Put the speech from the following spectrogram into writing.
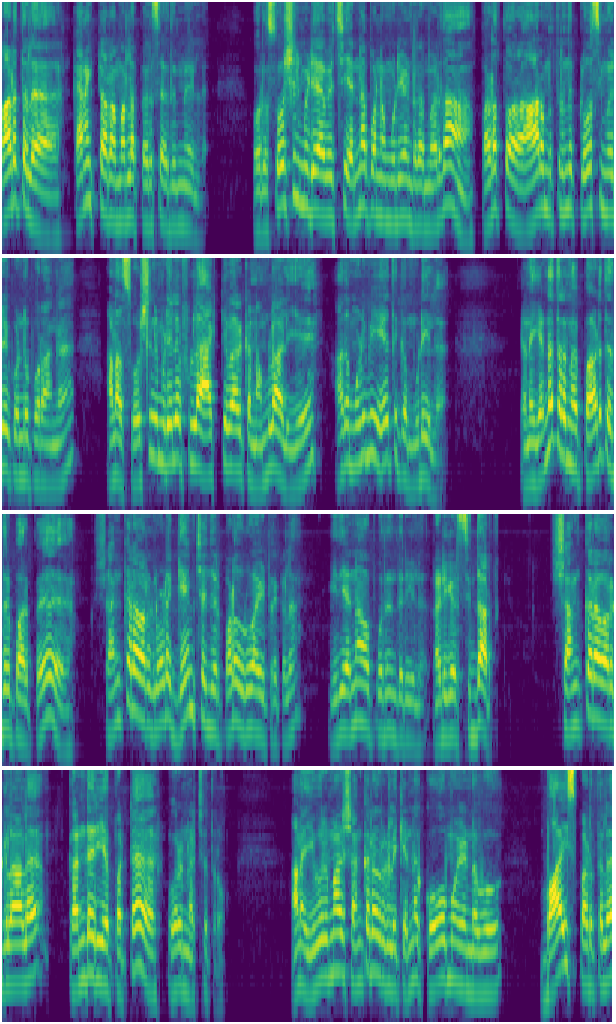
படத்தில் கனெக்ட் ஆகிற மாதிரிலாம் பெருசாக எதுவுமே இல்லை. ஒரு சோஷியல் மீடியா வச்சு என்ன பண்ண முடியுன்ற மாதிரி தான் படத்தோட ஆரம்பத்துலேருந்து க்ளோசிங் வரையும் கொண்டு போகிறாங்க ஆனால் சோஷியல் மீடியாவில் ஃபுல்லாக ஆக்டிவாக இருக்க நம்மளாலேயே அதை முழுமையாக ஏற்றுக்க முடியல. எனக்கு என்ன திறமை இப்போ அடுத்த எதிர்பார்ப்பு? சங்கர் அவர்களோட கேம் சேஞ்சர் படம் உருவாகிட்டு இருக்கல இது என்ன போகுதுன்னு தெரியல. நடிகர் சித்தார்த். சங்கர் அவர்களால் கண்டறியப்பட்ட ஒரு நட்சத்திரம். ஆனால் இவர் மேலே சங்கர் அவர்களுக்கு என்ன கோபமோ என்னவோ பாய்ஸ் படத்தில்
